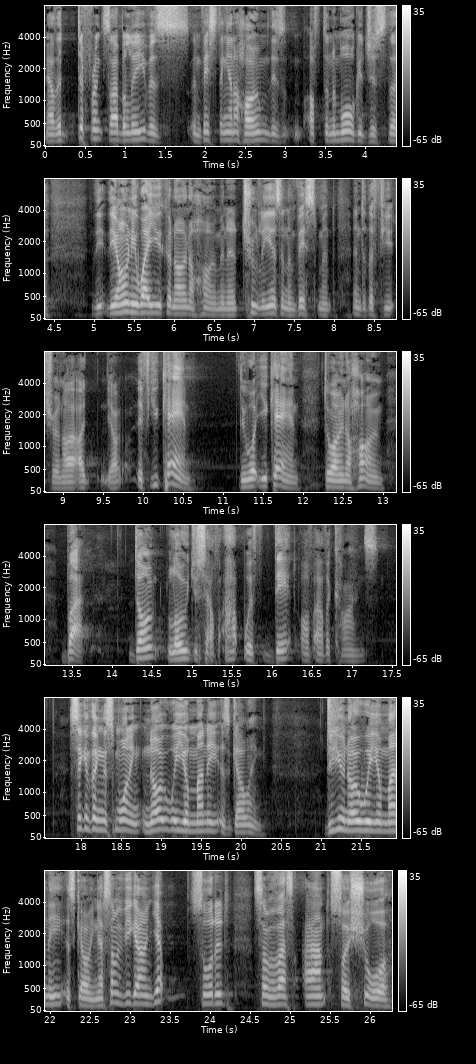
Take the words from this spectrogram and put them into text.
Now, the difference, I believe, is investing in a home. There's often a mortgage is the, the, the only way you can own a home, and it truly is an investment into the future. And I, I you know, if you can, do what you can to own a home, but don't load yourself up with debt of other kinds. Second thing this morning, know where your money is going. Do you know where your money is going? Now, some of you going, yep, sorted. Some of us aren't so sure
